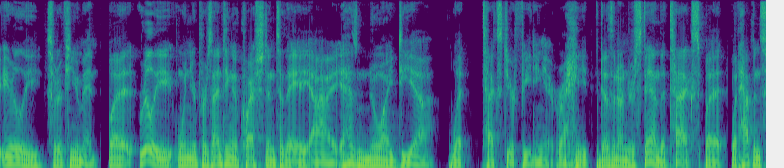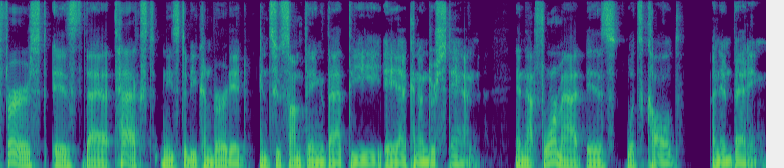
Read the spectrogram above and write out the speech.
eerily sort of human. But really, when you're presenting a question to the AI, it has no idea what text you're feeding it, right? It doesn't understand the text, but what happens first is that text needs to be converted into something that the AI can understand. And that format is what's called an embedding.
